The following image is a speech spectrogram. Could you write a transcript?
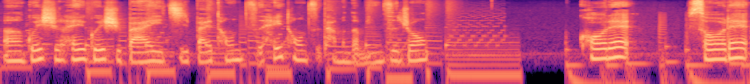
嗯，鬼使黑、鬼使白以及白童子、黑童子他们的名字中。これ、それ、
